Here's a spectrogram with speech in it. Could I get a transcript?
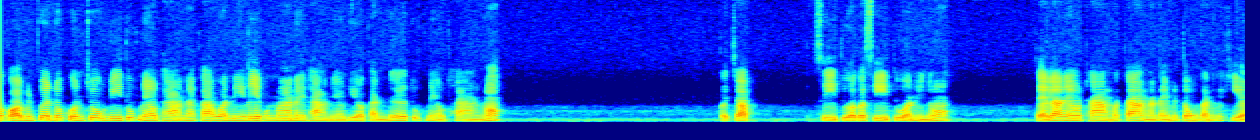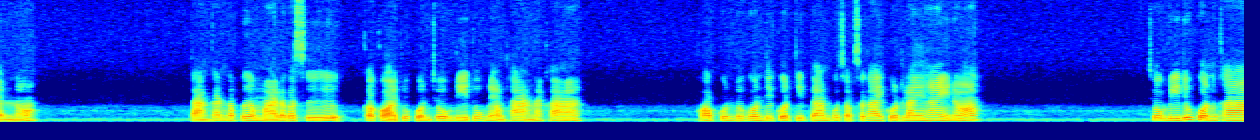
ก็ขอให้เพื่อนๆทุกคนโชคดีทุกแนวทางนะคะ วันนี้เลขมันมาในทางแนวเดียวกันเด้อทุกแนวทางเนาะก็จับสี่ตัวกับสี่ตัวนี่เนาะแต่ละแนวทางมาตั้งอันไหนไม่ตรงกันก็เขียนเนาะต่างกันก็เพิ่มมาแล้วก็ซื้อ ก็ขอให้ทุกคนโชคดีทุกแนวทางนะคะ ขอบคุณทุกคนที่กดติดตามกดซับสไครต์กดไลค์ให้เนาะโชคดีทุกคนค่ะ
